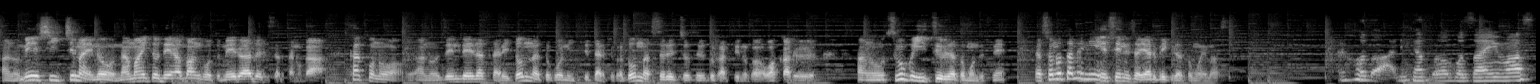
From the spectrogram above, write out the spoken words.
あの、名刺1枚の名前と電話番号とメールアドレスだったのが、過去のあの前例だったり、どんなところに行ってたりとか、どんなストレッチをするとかっていうのがわかる、あの、すごくいいツールだと思うんですね。そのために SNS はやるべきだと思います。なるほど、ありがとうございます。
